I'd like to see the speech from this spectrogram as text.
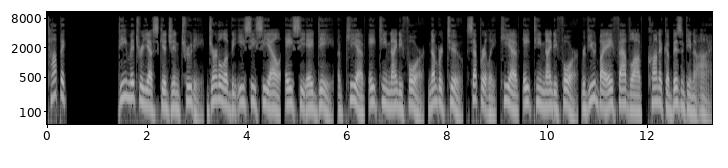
Topic Dmitriyevskij in Trudy Journal of the ECCL, ACAD, of Kiev, 1894, No. 2, separately, Kiev, 1894, reviewed by A. Favlov, Chronica Byzantina I.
